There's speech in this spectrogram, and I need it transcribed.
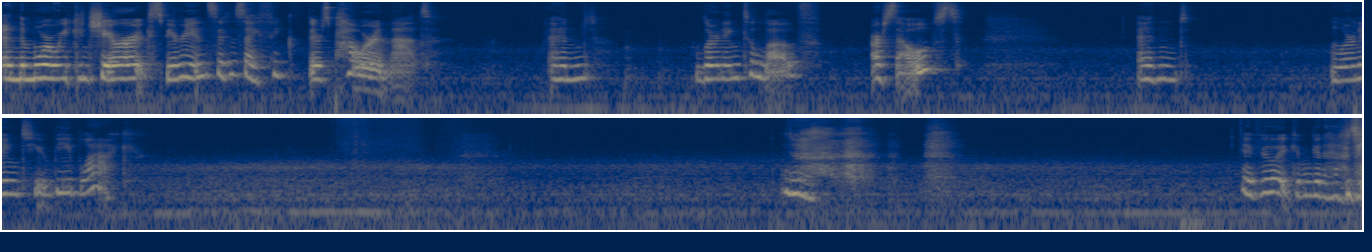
And the more we can share our experiences, I think there's power in that. and learning to love ourselves and learning to be black. I feel like I'm gonna have to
